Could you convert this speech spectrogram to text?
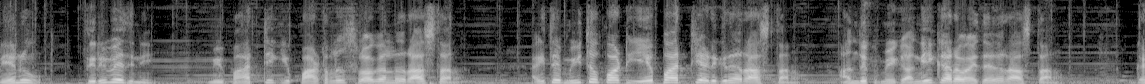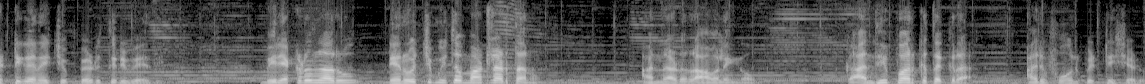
నేను తిరువేదిని. మీ పార్టీకి పాటలు స్లోగన్లు రాస్తాను. అయితే మీతో పాటు ఏ పార్టీ అడిగినా రాస్తాను. అందుకు మీకు అంగీకారం అయితే రాస్తాను. గట్టిగానే చెప్పాడు తిరువేది. మీరెక్కడున్నారు? నేను వచ్చి మీతో మాట్లాడతాను అన్నాడు రామలింగం. గాంధీ పార్క్ దగ్గర అని ఫోన్ పెట్టేశాడు.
